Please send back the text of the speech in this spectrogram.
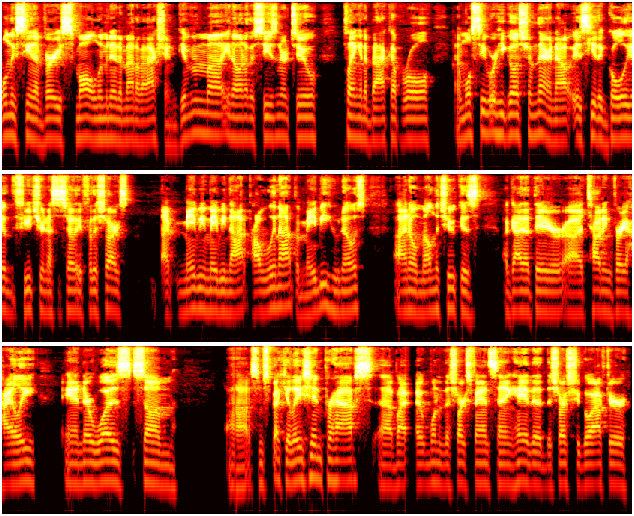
only seen a very small, limited amount of action. Give him, uh, you know, another season or two playing in a backup role, and we'll see where he goes from there. Now, is he the goalie of the future necessarily for the Sharks? I, maybe, maybe not. Probably not, but maybe. Who knows? I know Melnichuk is a guy that they're uh, touting very highly, and there was some. Uh, some speculation, perhaps, uh, by one of the Sharks fans saying, "Hey, the, the Sharks should go after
